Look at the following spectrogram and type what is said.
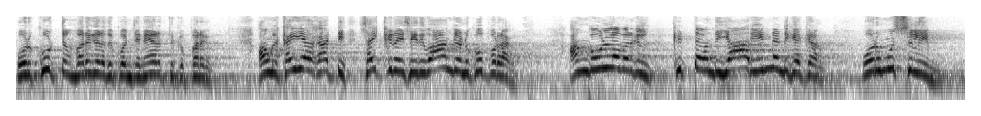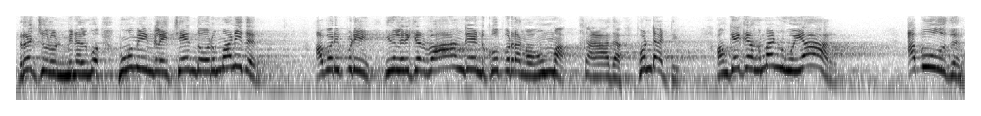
ஒரு கூட்டம் வருகிறது கொஞ்ச நேரத்துக்கு பிறகு. அவங்க கையை காட்டி சைக்கிளை செய்து வாங்கன்னு கூப்பிடுறாங்க. அங்க உள்ளவர்கள் கிட்ட வந்து யார் என்னன்னு கேட்கிறாங்க. ஒரு முஸ்லிம் ரஜுலுன் மினல் மு- மூமின்களை சேர்ந்த ஒரு மனிதர். அவர் இப்படி இதுல இருக்கிற வாங்கன்னு கூப்பிடுறாங்க. உம்மா அத பொண்டாட்டி. அவங்க கேட்கிறாங்க மண் யார்? அபூதர்.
